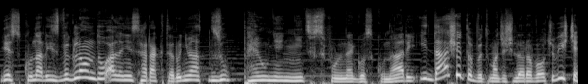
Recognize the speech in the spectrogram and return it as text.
jest Kunari z wyglądu, ale nie z charakteru. Nie ma zupełnie nic wspólnego z Kunari i da się to wytłumaczyć lorowo. Oczywiście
